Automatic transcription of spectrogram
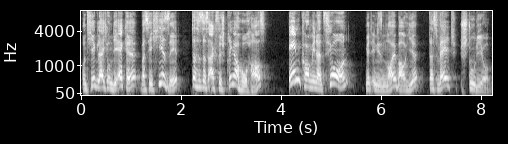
Und hier gleich um die Ecke, was ihr hier seht, das ist das Axel Springer Hochhaus. In Kombination mit in diesem Neubau hier das Weltstudio.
